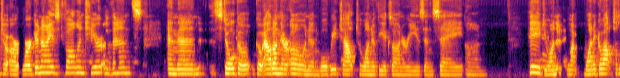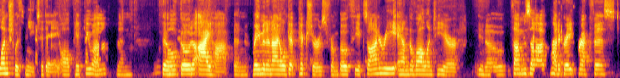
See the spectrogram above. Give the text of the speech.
to our organized volunteer events and then still go go out on their own and will reach out to one of the exonerees and say, um, "Hey, do you want to want, want to go out to lunch with me today? I'll pick you up." And they'll go to IHOP, and Raymond and I will get pictures from both the exoneree and the volunteer. You know, thumbs up, had a great breakfast.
